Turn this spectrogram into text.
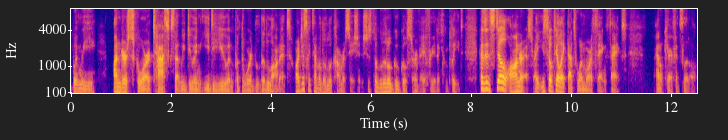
when we underscore tasks that we do in edu and put the word little on it or i just like to have a little conversation it's just a little google survey for you to complete because it's still onerous right you still feel like that's one more thing thanks i don't care if it's little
